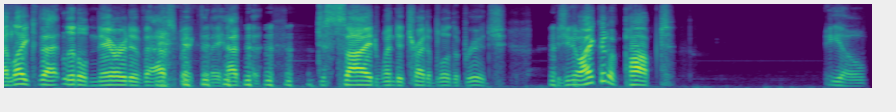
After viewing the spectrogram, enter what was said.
I liked that little narrative aspect that I had to decide when to try to blow the bridge, because you know I could have popped, you know,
